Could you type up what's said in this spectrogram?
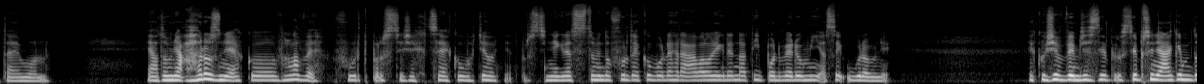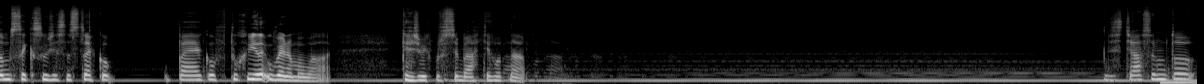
to je on já to měla hrozně jako v hlavě, furt prostě, že chci jako otěhotnět. Prostě někde se to mi to furt jako odehrávalo někde na té podvědomí asi úrovni. Jakože vím, že si prostě při nějakém tom sexu, že jsem si to jako úplně jako v tu chvíli uvědomovala. Kež bych prostě byla těhotná. Zjistila jsem to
